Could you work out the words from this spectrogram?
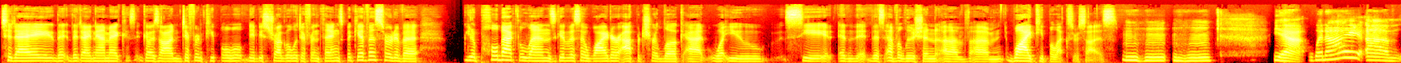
today. The, the dynamic goes on. Different people will maybe struggle with different things, but give us sort of a, you know, pull back the lens, give us a wider aperture look at what you see in this evolution of um, why people exercise. Mm-hmm, mm-hmm. Yeah, when I um,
